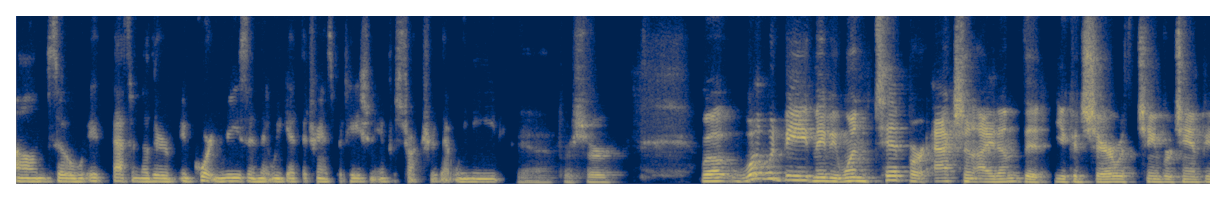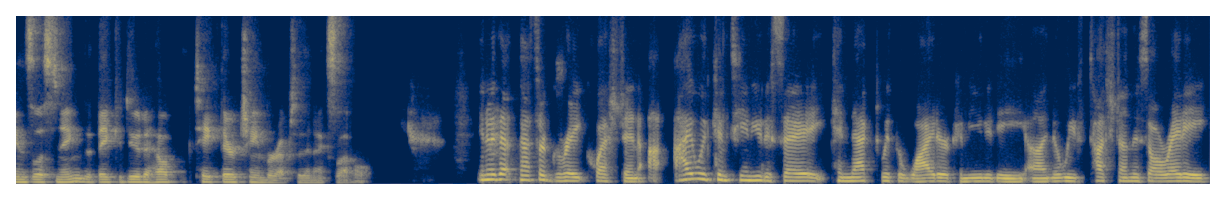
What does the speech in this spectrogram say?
Um, so it, that's another important reason that we get the transportation infrastructure that we need. Yeah, for sure. Well, what would be maybe one tip or action item that you could share with chamber champions listening that they could do to help take their chamber up to the next level? You know, that that's a great question. I, I, would continue to say connect with the wider community. Uh, I know we've touched on this already,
